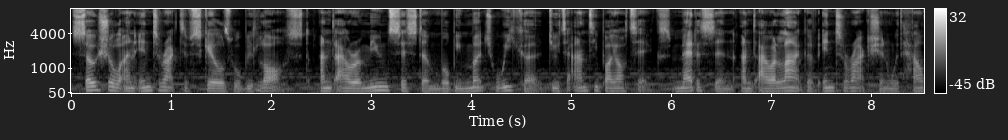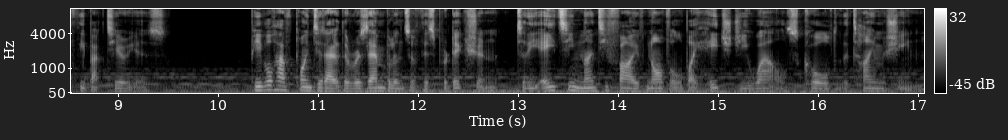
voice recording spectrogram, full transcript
Social and interactive skills will be lost, and our immune system will be much weaker due to antibiotics, medicine, and our lack of interaction with healthy bacteria. People have pointed out the resemblance of this prediction to the 1895 novel by H.G. Wells called The Time Machine.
